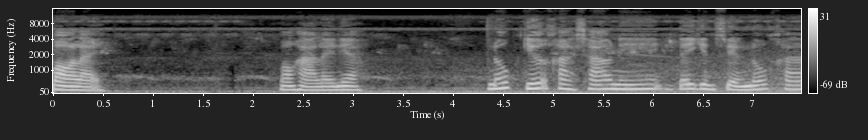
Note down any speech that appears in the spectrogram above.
มองอะไร มองหาอะไรเนี่ย นกเยอะค่ะ เช้านี้ได้ยินเสียงนกค่ะ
